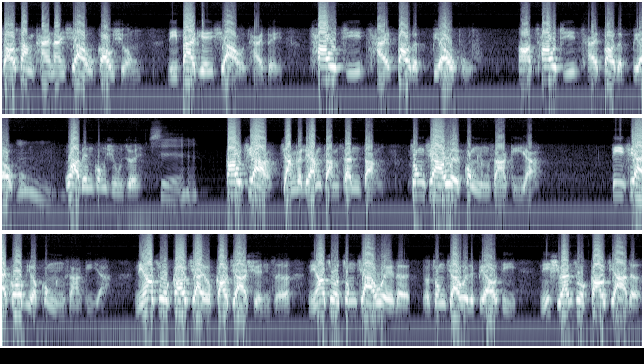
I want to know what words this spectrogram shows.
早上台南，下午高雄；礼拜天下午台北，超级财报的标股啊，超级财报的标股，嗯、哇边攻熊追是高价讲个两档三档，中价位共能三支啊，低价的股票共能三支啊。你要做高价有高价选择，你要做中价位的有中价位的标的，你喜欢做高价的，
